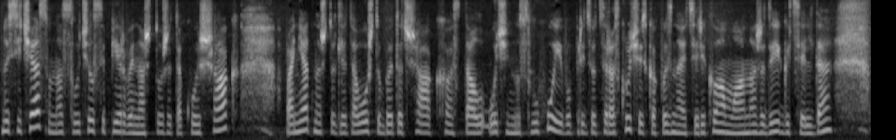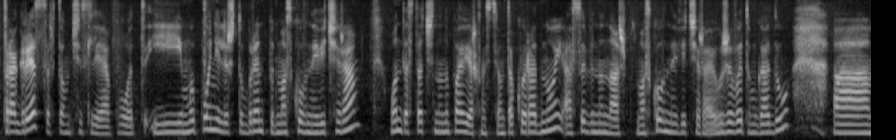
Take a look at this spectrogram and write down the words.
Но сейчас у нас случился первый наш тоже такой шаг. Понятно, что для того, чтобы этот шаг стал очень на слуху, его придется раскручивать, как вы знаете, реклама, она же двигатель, да, прогресса в том числе. Вот. И мы поняли, что бренд «Подмосковные вечера», он достаточно на поверхности, он такой родной, особенно наш «Подмосковные вечера». И уже в этом году а,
